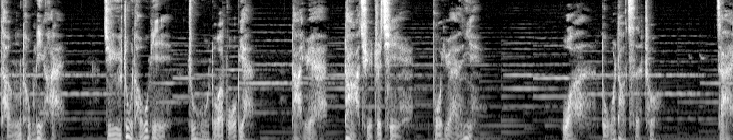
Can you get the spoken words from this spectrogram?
疼痛厉害，举住头笔诸多不便，大约大去之期不远也。我读到此处，在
